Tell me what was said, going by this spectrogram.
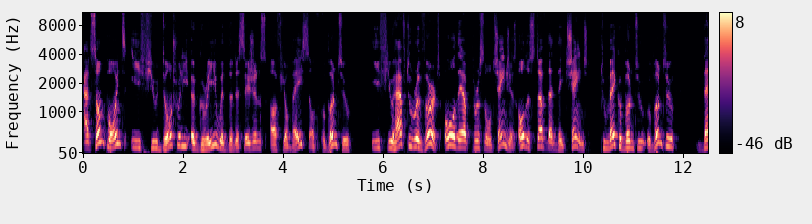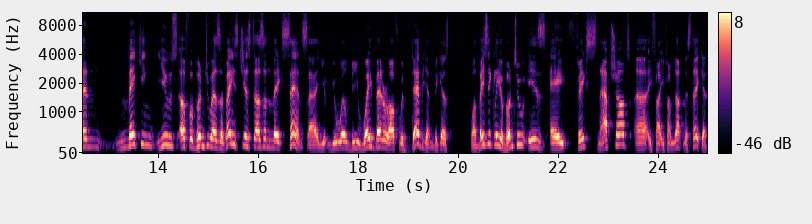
At some point, if you don't really agree with the decisions of your base, of Ubuntu, if you have to revert all their personal changes, all the stuff that they changed to make Ubuntu Ubuntu, then making use of Ubuntu as a base just doesn't make sense. Uh, you, you will be way better off with Debian because, well, basically Ubuntu is a fixed snapshot. Uh, if I if I'm not mistaken,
